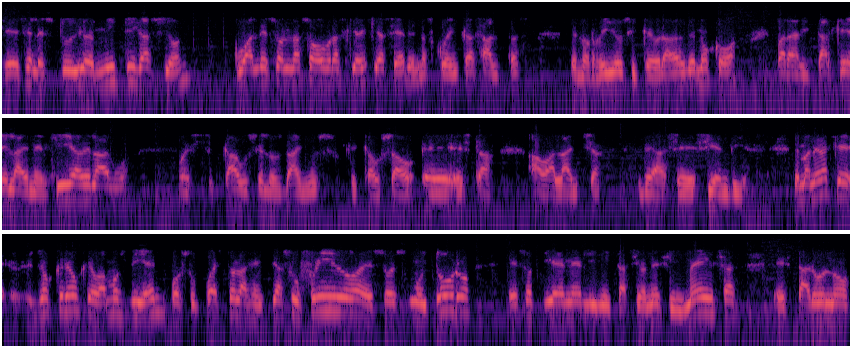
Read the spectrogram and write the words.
que es el estudio de mitigación, cuáles son las obras que hay que hacer en las cuencas altas de los ríos y quebradas de Mocoa para evitar que la energía del agua pues cause los daños que causó eh, esta avalancha de hace 100 días. De manera que yo creo que vamos bien, por supuesto la gente ha sufrido, eso es muy duro, eso tiene limitaciones inmensas, estar uno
